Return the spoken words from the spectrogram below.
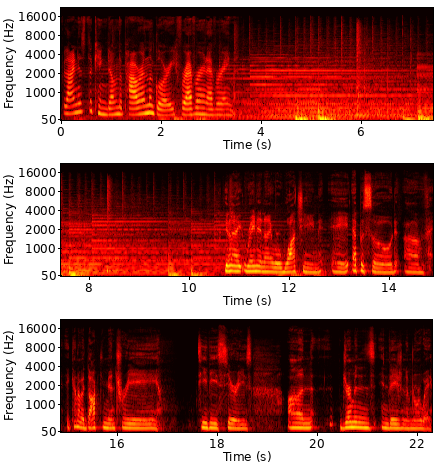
For thine is the kingdom, the power, and the glory, forever and ever. Amen. Other night, Raina and I were watching a episode of a kind of a documentary TV series on Germans' invasion of Norway.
